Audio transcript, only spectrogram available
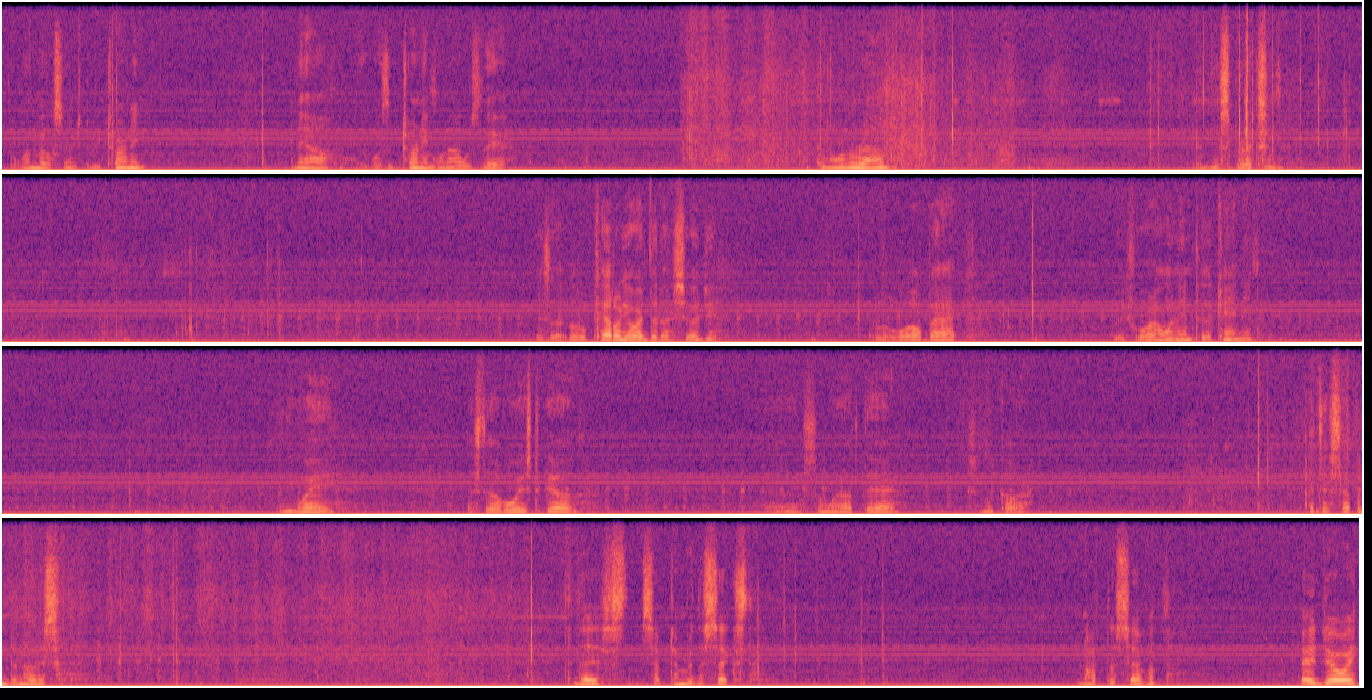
The windmill seems to be turning wasn't turning when I was there. And on around in this direction. There's that little cattle yard that I showed you a little while back before I went into the canyon. Anyway, I still have a ways to go. Uh, somewhere out there is my car. I just happened to notice today is September the 6th not the 7th. Hey Joey.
